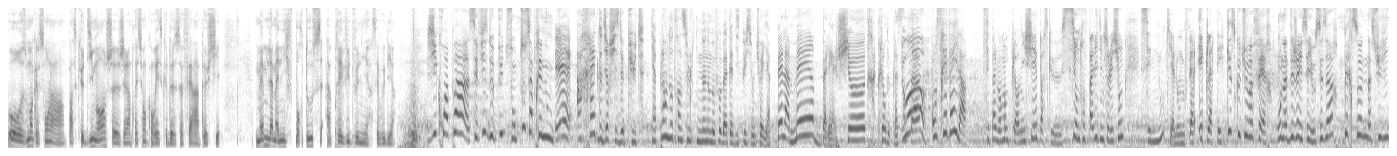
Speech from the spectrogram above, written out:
Heureusement qu'elles sont là, hein, parce que dimanche, j'ai l'impression qu'on risque de se faire un peu chier. Même la manif pour tous a prévu de venir, c'est vous dire. J'y crois pas, ces fils de pute sont tous après nous. Eh, arrête de dire fils de pute. Il y a plein d'autres insultes non homophobes à ta disposition. Tu vois, il y a pelle à merde, balai à chiottes, raclure de placenta. Oh On se réveille là c'est pas le moment de pleurnicher parce que si on ne trouve pas vite une solution, c'est nous qui allons nous faire éclater. Qu'est-ce que tu veux faire? On a déjà essayé au César, personne n'a suivi.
